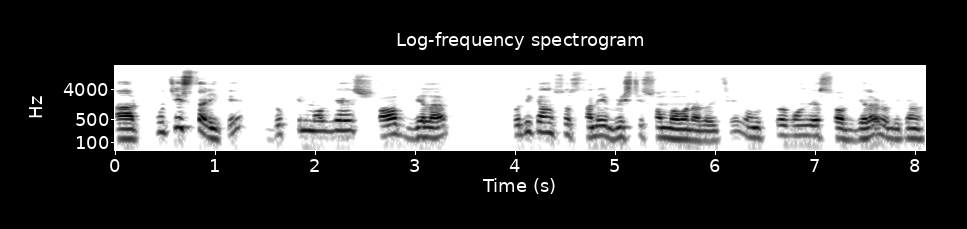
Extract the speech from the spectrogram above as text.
আর পঁচিশ তারিখে দক্ষিণবঙ্গের সব জেলার অধিকাংশ স্থানে বৃষ্টির সম্ভাবনা রয়েছে এবং উত্তরবঙ্গের সব জেলার অধিকাংশ,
